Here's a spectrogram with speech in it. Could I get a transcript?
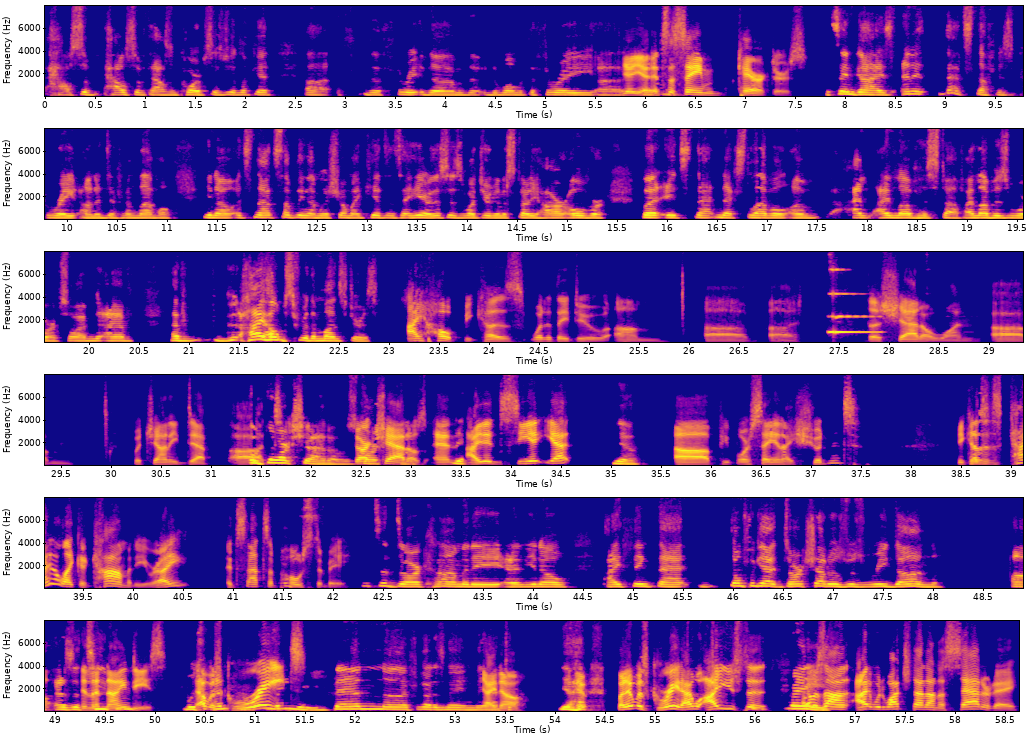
House of House of Thousand Corpses, you look at uh, the three the, the the one with the three. Uh, Yeah, yeah, it's the same characters. the same guys, and it that stuff is great on a different level. You know, it's not something I'm going to show my kids and say, "Here, this is what you're going to study horror over," but it's that next level of. I, I love his stuff. I love his work. So I'm I have I have high hopes for the monsters. I hope because what did they do? Um, uh, uh, the Shadow one, um, with Johnny Depp. Uh, oh, Dark Shadows. Dark, Shadows, and Yeah. I didn't see it yet. Yeah. Uh, people are saying I shouldn't because it's kind of like a comedy, right? It's not supposed to be. It's a dark comedy, and you know, I think that don't forget, Dark Shadows was redone uh, as a In the 90s. That was great. Ben, uh, I forgot his name. I know. Yeah, But it was great. I, I used to I was on I would watch that on a Saturday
